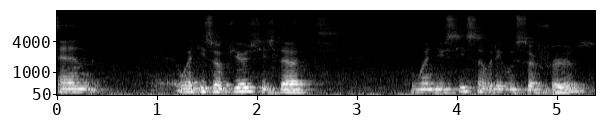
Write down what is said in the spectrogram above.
And what is obvious is that when you see somebody who suffers,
